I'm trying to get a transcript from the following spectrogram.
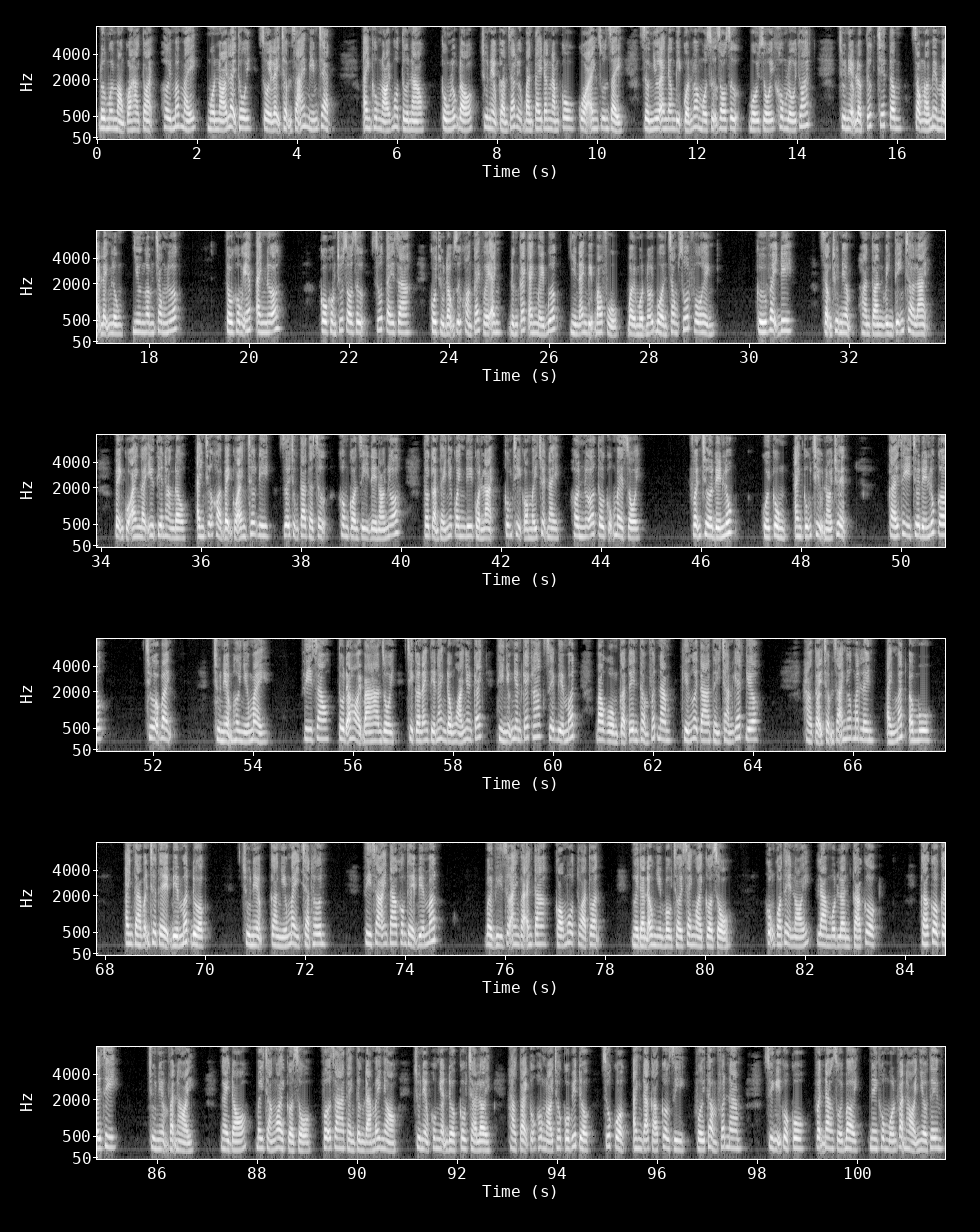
Đôi môi mỏng của Hạc toại hơi mấp máy, muốn nói lại thôi, rồi lại chậm rãi mím chặt. Anh không nói một từ nào. Cùng lúc đó, Chu Niệm cảm giác được bàn tay đang nắm cô của anh run rẩy, dường như anh đang bị quấn vào một sự do dự, bối rối không lối thoát. Chu Niệm lập tức chết tâm, giọng nói mềm mại lạnh lùng như ngâm trong nước. Tôi không ép anh nữa. Cô không chút do dự, rút tay ra. Cô chủ động giữ khoảng cách với anh, đứng cách anh mấy bước, nhìn anh bị bao phủ bởi một nỗi buồn trong suốt vô hình. Cứ vậy đi. Giọng chu niệm hoàn toàn bình tĩnh trở lại. Bệnh của anh là ưu tiên hàng đầu, anh chữa khỏi bệnh của anh trước đi, giữa chúng ta thật sự không còn gì để nói nữa. Tôi cảm thấy như quanh đi quẩn lại, cũng chỉ có mấy chuyện này, hơn nữa tôi cũng mệt rồi. Vẫn chưa đến lúc. Cuối cùng, anh cũng chịu nói chuyện. Cái gì chưa đến lúc cơ? Chữa bệnh. Chủ niệm hơi nhíu mày. Vì sao? Tôi đã hỏi bà Hàn rồi, chỉ cần anh tiến hành đồng hóa nhân cách, thì những nhân cách khác sẽ biến mất, bao gồm cả tên thẩm phất nam, khiến người ta thấy chán ghét kia. Hào toại chậm rãi ngước mắt lên, ánh mắt âm mưu. Anh ta vẫn chưa thể biến mất được. Chu niệm càng nhíu mày chặt hơn. Vì sao anh ta không thể biến mất? Bởi vì giữa anh và anh ta có một thỏa thuận. Người đàn ông nhìn bầu trời xanh ngoài cửa sổ. Cũng có thể nói là một lần cá cược. Cá cược cái gì? Chu Niệm vặn hỏi. Ngày đó, mây trắng ngoài cửa sổ vỡ ra thành từng đám mây nhỏ. Chu Niệm không nhận được câu trả lời. Hạc Toại cũng không nói cho cô biết được Suốt cuộc anh đã cá cược gì với thẩm phất nam. Suy nghĩ của cô vẫn đang rối bời nên không muốn vặn hỏi nhiều thêm.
